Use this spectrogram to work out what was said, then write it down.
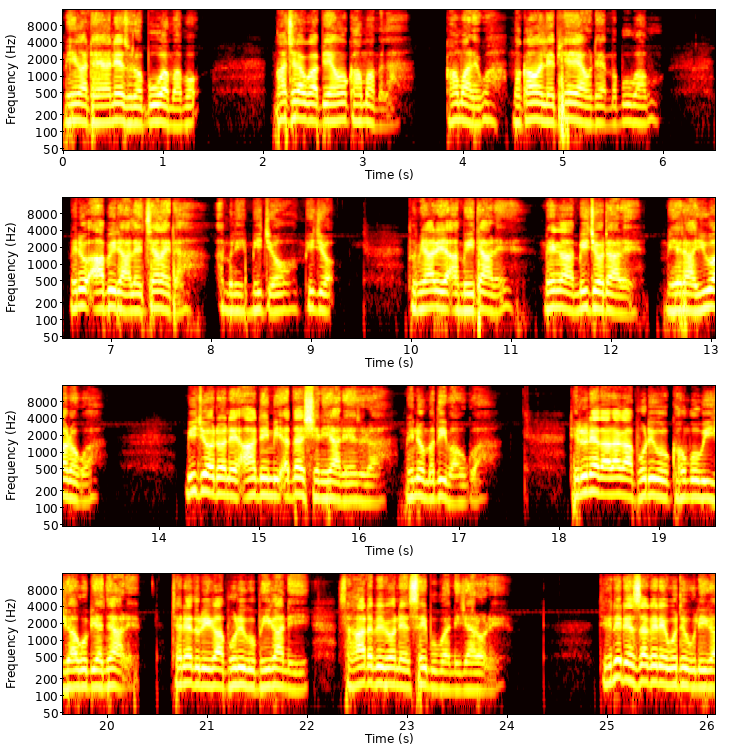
မင်းကဒဏ်ရာနဲ့ဆိုတော့ပိုးရမှာပေါ့ငါခြေထောက်ကပြန်အောင်ကောင်းပါမလားကောင်းပါလေကွာမကောင်းရင်လည်းဖျက်ရအောင်တဲ့မပူပါဘူးမင်းတို့အားပေးတာလဲချမ်းလိုက်တာအမလီမိကျော်မိကျော်သူများတွေကအမေတာတယ်မင်းကမိကျော်တာတယ်မြေတာယူရတော့ကွာမိကျော်တော့နဲ့အာတင်ပြီးအသက်ရှင်နေရတယ်ဆိုတာမင်းတို့မသိပါဘူးကွာဒီလိုနဲ့သားရကဖိုးတွေကိုခုံပိုးပြီးရွာကိုပြန်ကြတယ် ကျန်တဲ့သူတွေကဖိုးတွေကိုဘေးကနေစကားတပြောပြောနဲ့စိတ်ပူပန်နေကြတော့တယ်ဒီကနေ့တင်ဆက်ခဲ့တဲ့ဝတ္ထုကလေးက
